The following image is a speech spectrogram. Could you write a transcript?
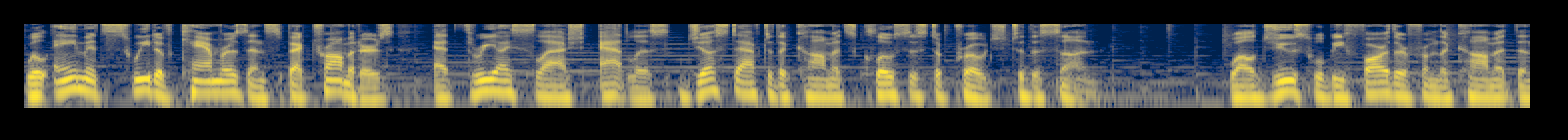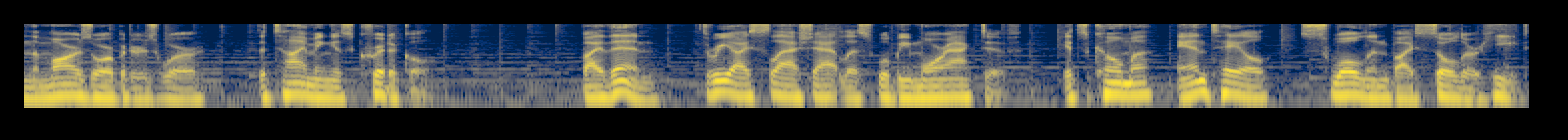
will aim its suite of cameras and spectrometers at 3I-Atlas just after the comet's closest approach to the Sun. While JUICE will be farther from the comet than the Mars orbiters were, the timing is critical. By then, 3I-Atlas will be more active, its coma and tail swollen by solar heat,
